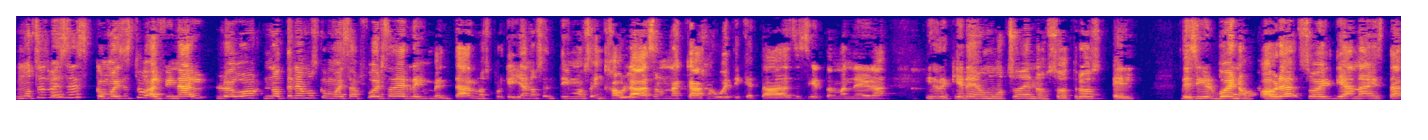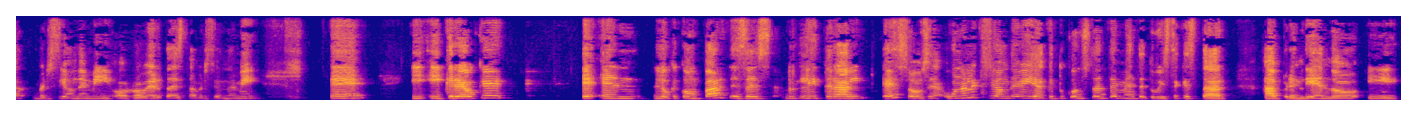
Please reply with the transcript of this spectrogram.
muchas veces, como dices tú, al final luego no tenemos como esa fuerza de reinventarnos porque ya nos sentimos enjauladas en una caja o etiquetadas de cierta manera y requiere mucho de nosotros el decir, bueno, ahora soy Diana esta versión de mí o Roberta esta versión de mí. Eh, y, creo que e, en lo que compartes es literal eso, o sea, una lección de vida que tú constantemente tuviste que estar aprendiendo y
